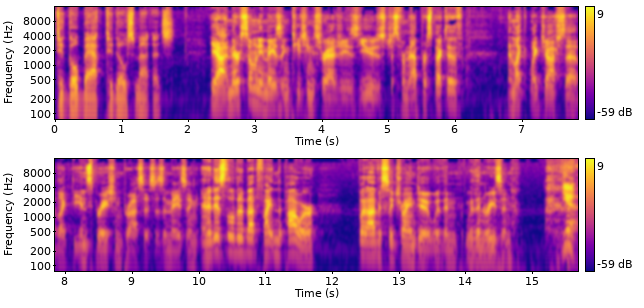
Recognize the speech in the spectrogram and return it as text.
to go back to those methods. Yeah, and there's so many amazing teaching strategies used just from that perspective. And like like Josh said, like the inspiration process is amazing, and it is a little bit about fighting the power, but obviously try and do it within within reason. yeah.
